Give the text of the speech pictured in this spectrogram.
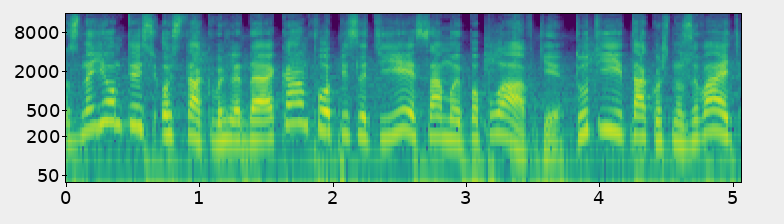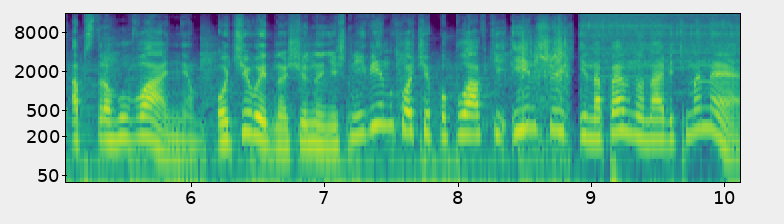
Знайомтесь, ось так виглядає камфо після тієї самої поплавки. Тут її також називають абстрагуванням. Очевидно, що нинішній він хоче поплавки інших і, напевно, навіть мене.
